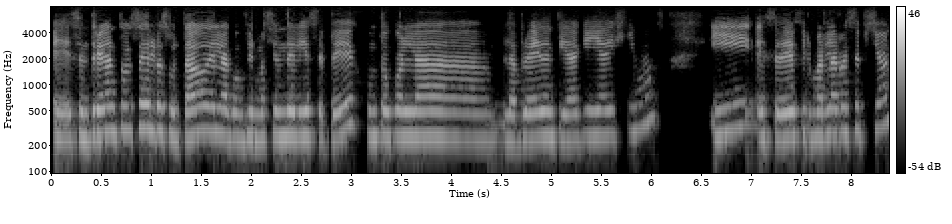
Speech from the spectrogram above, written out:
Eh, se entrega entonces el resultado de la confirmación del ISP junto con la, prueba de identidad que ya dijimos y eh, se debe firmar la recepción.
